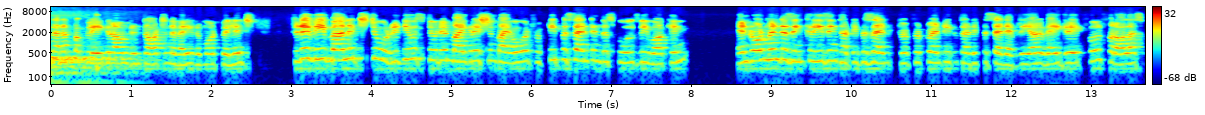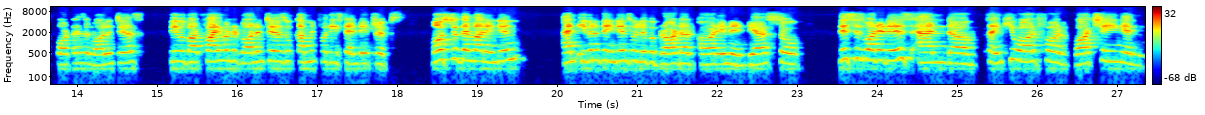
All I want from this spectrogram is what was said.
that. Up a playground and taught in a very remote village. Today, we've managed to reduce student migration by over 50% in the schools we work in. Enrollment is increasing 30% to 20 to 30% every year. Very grateful for all our supporters and volunteers. We have about 500 volunteers who come in for these 10 day trips. Most of them are Indian, and even the Indians who live abroad are, are in India. So, this is what it is. And um, thank you all for watching and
